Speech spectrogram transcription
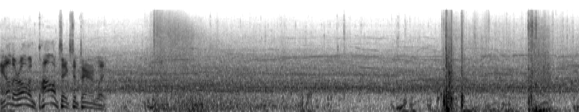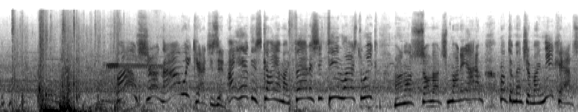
You know, they're all in politics, apparently. Oh, sure, now he catches it. I had this guy on my fantasy team last week. I lost so much money on him, not to mention my kneecaps.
